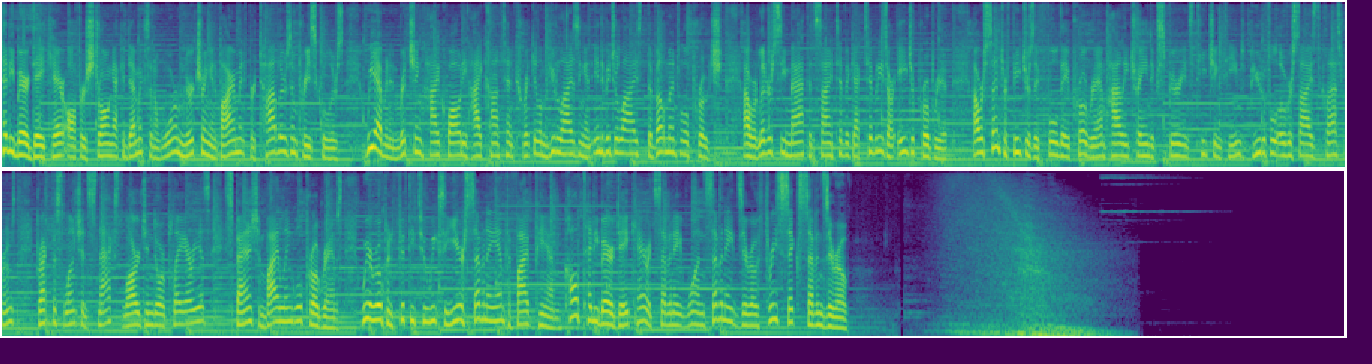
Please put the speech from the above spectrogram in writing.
Teddy Bear Daycare offers strong academics and a warm, nurturing environment for toddlers and preschoolers. We have an enriching, high quality, high content curriculum utilizing an individualized developmental approach. Our literacy, math, and scientific activities are age appropriate. Our center features a full day program, highly trained, experienced teaching teams, beautiful, oversized classrooms, breakfast, lunch, and snacks, large indoor play areas, Spanish and bilingual programs. We are open 52 weeks a year, 7 a.m. to 5 p.m. Call Teddy Bear Daycare at 781 780 3670.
